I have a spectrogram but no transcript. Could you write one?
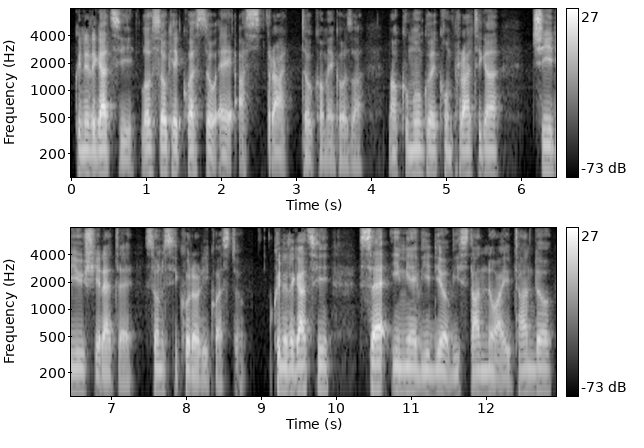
Quindi ragazzi, lo so che questo è astratto come cosa, ma comunque con pratica ci riuscirete, sono sicuro di questo. Quindi ragazzi, se i miei video vi stanno aiutando,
